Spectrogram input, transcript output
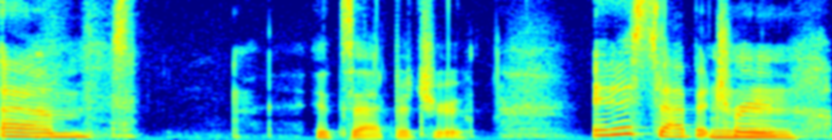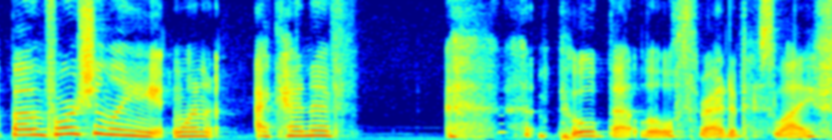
Um, it's sad but true. it is sad but true. But unfortunately, when I kind of pulled that little thread of his life,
